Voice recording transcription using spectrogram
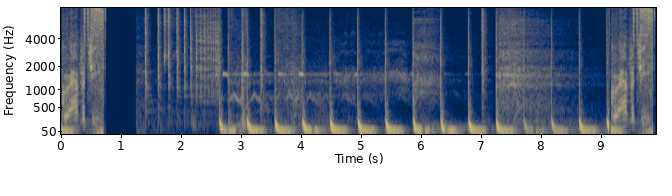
Gravity. Gravity.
